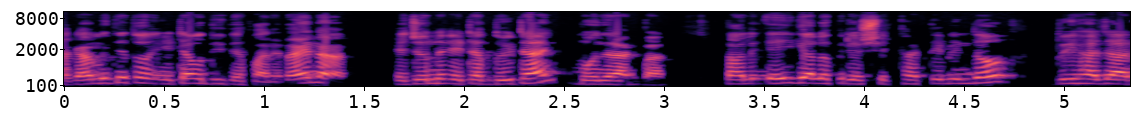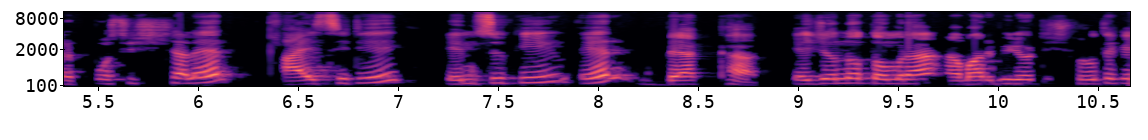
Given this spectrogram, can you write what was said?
আগামীতে তো এটাও দিতে পারে, তাই না? এই জন্য এটা দুইটাই মনে রাখবা। তাহলে এই গেল প্রিয় শিক্ষার্থীবৃন্দ দুই হাজার পঁচিশ সালের আইসিটি এমসিকিউ এর ব্যাখ্যা। এই জন্য তোমরা আমার ভিডিওটি শুরু থেকে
